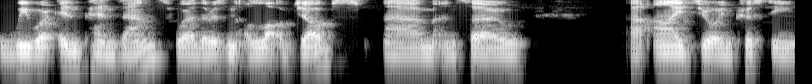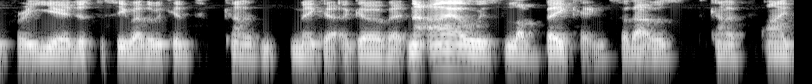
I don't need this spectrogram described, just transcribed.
we were in Penzance where there isn't a lot of jobs, um, and so. Uh, I joined Christine for a year just to see whether we could kind of make a, a go of it. Now, I always loved baking, so that was kind of I.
